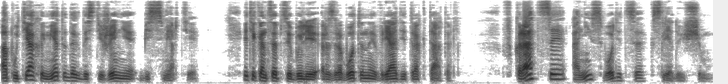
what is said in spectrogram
о путях и методах достижения бессмертия. Эти концепции были разработаны в ряде трактатов. Вкратце они сводятся к следующему.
